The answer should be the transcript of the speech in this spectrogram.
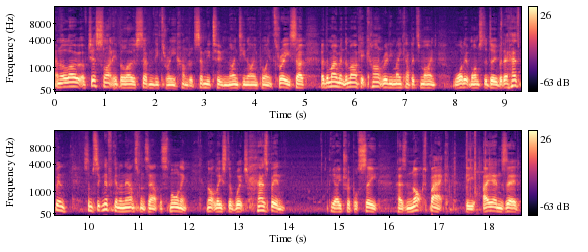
and a low of just slightly below 7300, 7299.3. So at the moment, the market can't really make up its mind what it wants to do. But there has been some significant announcements out this morning, not least of which has been the ACCC has knocked back the ANZ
